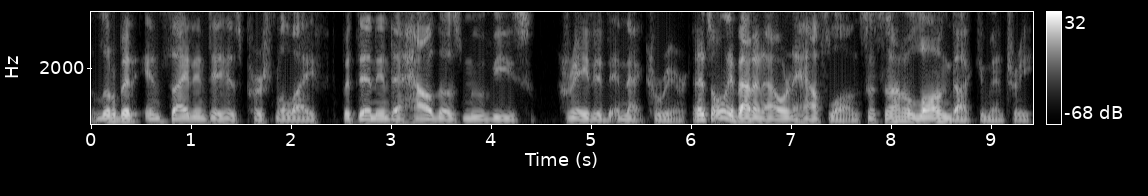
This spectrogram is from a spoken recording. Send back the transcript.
a little bit insight into his personal life, but then into how those movies created in that career. And it's only about an hour and a half long, so it's not a long documentary,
